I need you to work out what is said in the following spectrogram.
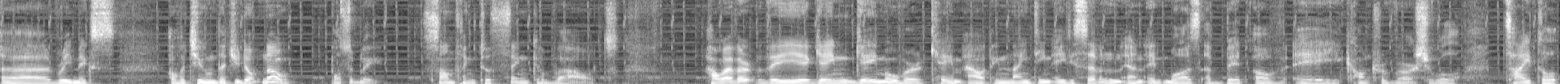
uh, remix of a tune that you don't know, possibly. Something to think about. However, the game Game Over came out in 1987 and it was a bit of a controversial title,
